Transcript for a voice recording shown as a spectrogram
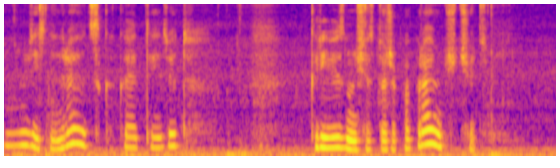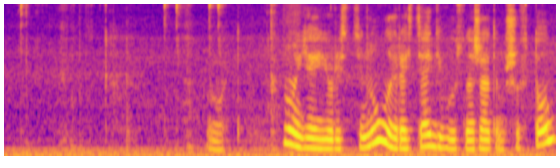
Ну, здесь не нравится какая-то идет. Кривизну сейчас тоже поправим чуть-чуть. Вот. Ну, я ее растянула и растягиваю с нажатым шифтом.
